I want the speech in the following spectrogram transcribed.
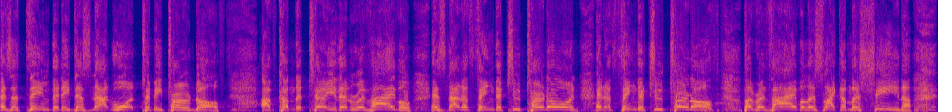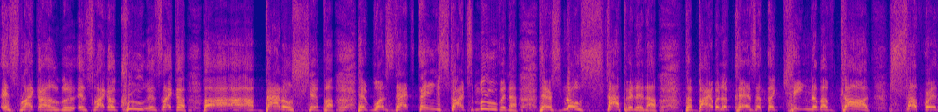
is a thing that He does not want to be turned off. I've come to tell you that revival is not a thing that you turn on and a thing that you turn off. But revival is like a machine. It's like a it's like a crew, it's like a, a, a battleship that once that thing starts moving, there's no stopping it. The Bible declares that the kingdom of God suffereth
